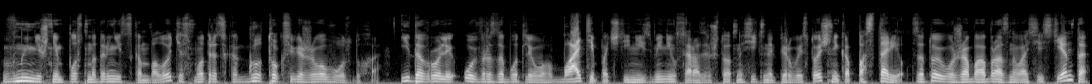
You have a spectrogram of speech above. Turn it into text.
в нынешнем постмодернистском болоте смотрятся как глоток свежего воздуха. Ида в роли оверзаботливого бати почти не изменился, разве что относительно первоисточника постарел. Зато его жабообразного ассистента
